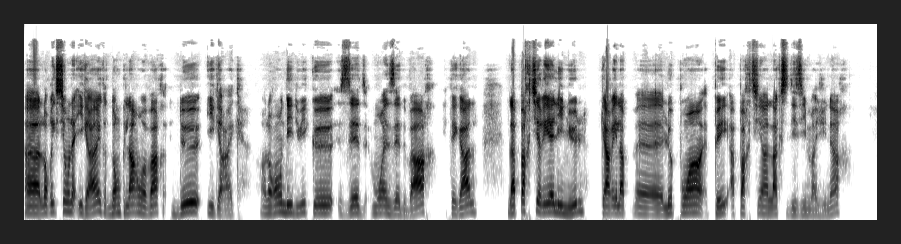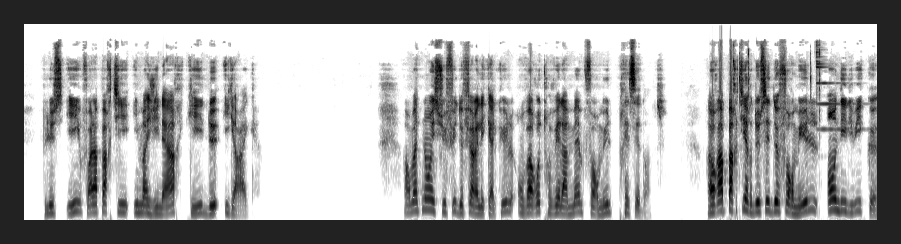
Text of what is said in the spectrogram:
Alors, ici, on a Y. Donc, là, on va avoir 2Y. Alors on déduit que z moins z bar est égal. La partie réelle est nulle car euh, le point P appartient à l'axe des imaginaires plus i fois la partie imaginaire qui est de y. Alors maintenant, il suffit de faire les calculs. On va retrouver la même formule précédente. Alors à partir de ces deux formules, on déduit que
